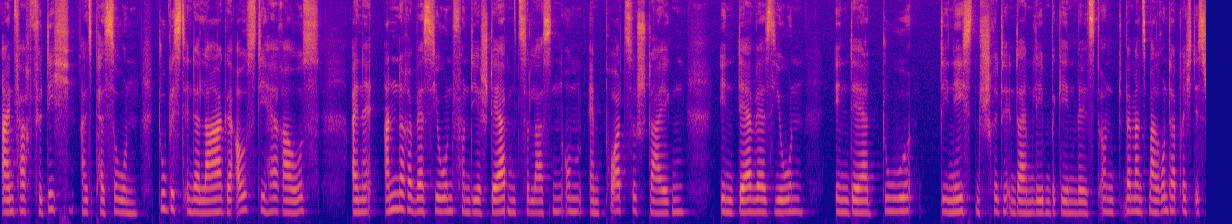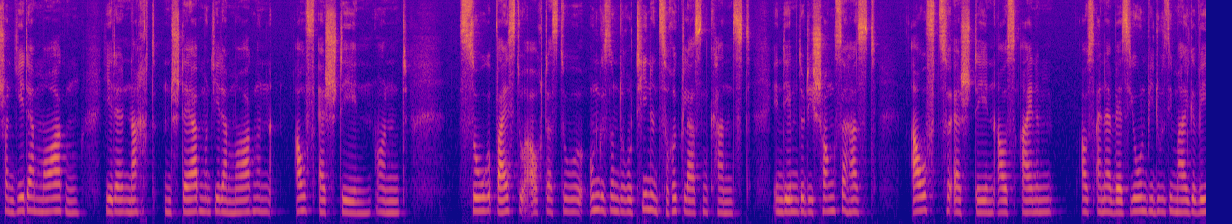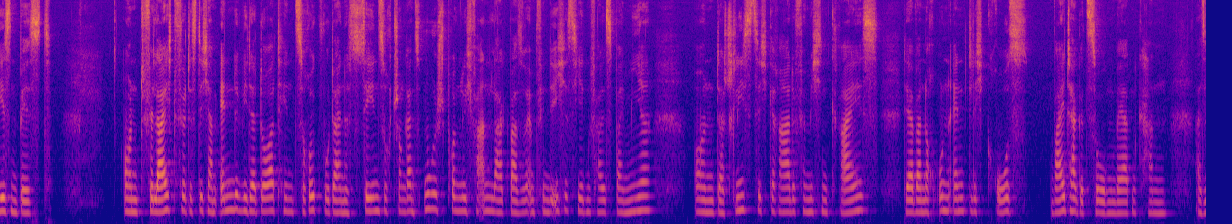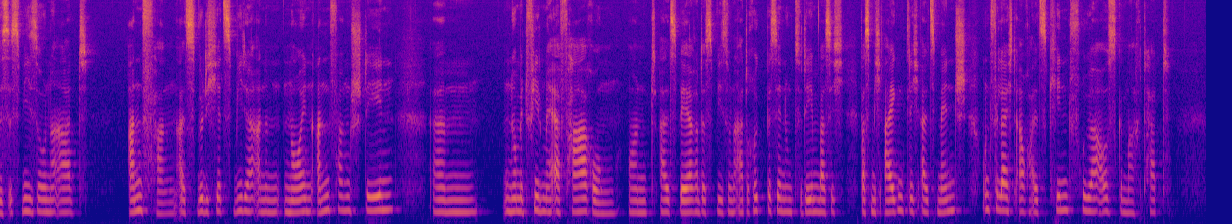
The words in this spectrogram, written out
einfach für dich als Person. Du bist in der Lage, aus dir heraus eine andere Version von dir sterben zu lassen, um emporzusteigen in der Version, in der du die nächsten Schritte in deinem Leben begehen willst. Und wenn man es mal runterbricht, ist schon jeder Morgen, jede Nacht ein Sterben und jeder Morgen ein Auferstehen. Und so weißt du auch, dass du ungesunde Routinen zurücklassen kannst, indem du die Chance hast, aufzuerstehen aus einem aus einer Version, wie du sie mal gewesen bist. Und vielleicht führt es dich am Ende wieder dorthin zurück, wo deine Sehnsucht schon ganz ursprünglich veranlagt war. So empfinde ich es jedenfalls bei mir. Und da schließt sich gerade für mich ein Kreis, der aber noch unendlich groß weitergezogen werden kann. Also es ist wie so eine Art Anfang, als würde ich jetzt wieder an einem neuen Anfang stehen, ähm, nur mit viel mehr Erfahrung und als wäre das wie so eine Art Rückbesinnung zu dem, was ich, was mich eigentlich als Mensch und vielleicht auch als Kind früher ausgemacht hat.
